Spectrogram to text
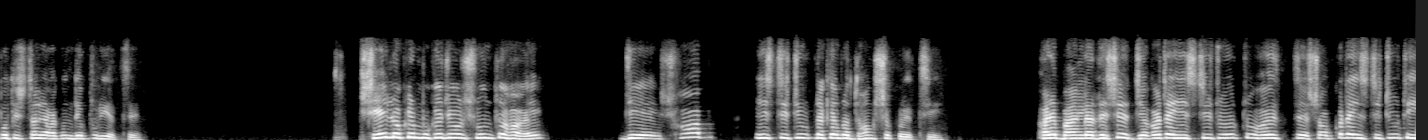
প্রতিষ্ঠানে আগুন দিয়ে পুড়িয়েছে। সেই লোকের মুখে যখন শুনতে হয় যে সব ইনস্টিটিউট নাকি আমরা ধ্বংস করেছি আরে বাংলাদেশে যে কটা ইনস্টিটিউট হয়েছে, সব কটা ইনস্টিটিউটই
